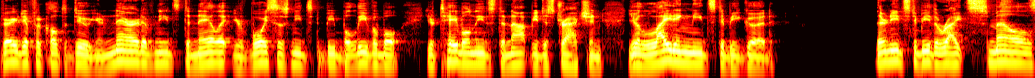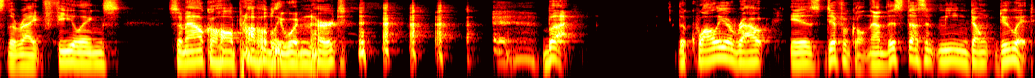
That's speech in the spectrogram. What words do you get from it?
Very difficult to do. Your narrative needs to nail it. Your voices needs to be believable. Your table needs to not be distraction. Your lighting needs to be good. There needs to be the right smells, the right feelings. Some alcohol probably wouldn't hurt. but the qualia route is difficult. Now, this doesn't mean don't do it.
